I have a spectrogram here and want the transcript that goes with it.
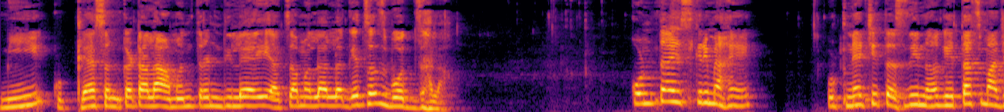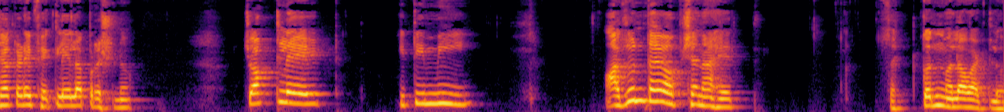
मी कुठल्या संकटाला आमंत्रण दिलं आहे याचा मला लगेचच बोध झाला. कोणतं आईस्क्रीम आहे? उठण्याची तसदी न घेताच माझ्याकडे फेकलेला प्रश्न. चॉकलेट इथे मी. अजून काय ऑप्शन आहेत? चटकन मला वाटलं.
